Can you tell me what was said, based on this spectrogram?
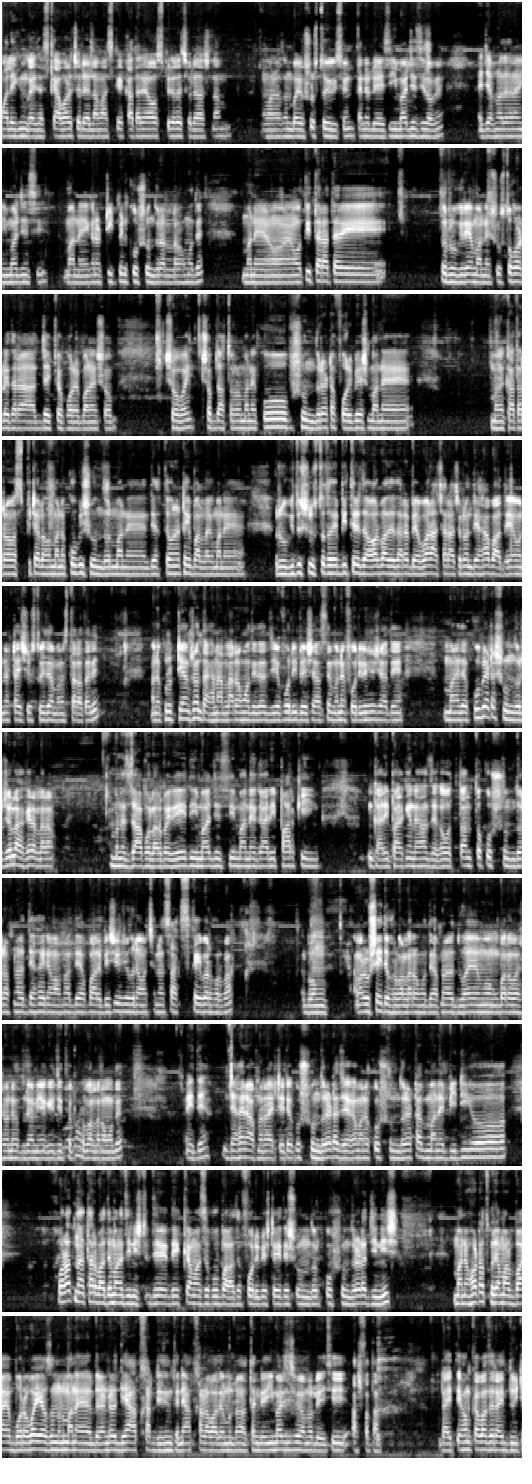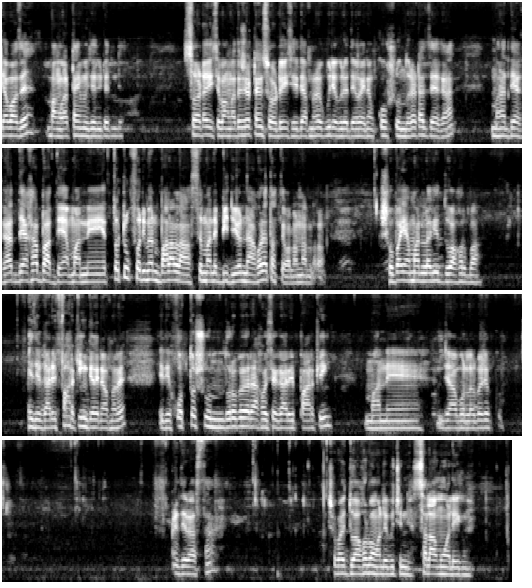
ওয়ালাইকুম গাইজ আজকে আবারও চলে এলাম। আজকে কাতারে হসপিটালে চলে আসলাম। আমার এখন ভাই অসুস্থ হয়ে গেছেন, তাই নিয়ে এসেছি ইমার্জেন্সিভাবে এই যে আপনারা দেখেন ইমার্জেন্সি মানে এখানে ট্রিটমেন্ট খুব সুন্দর, আল্লাহর রহমতে। মানে অতি তাড়াতাড়ি রুগীরে মানে সুস্থ করালে তারা যাইতে পড়ে মানে সব, সবাই, সব ডাক্তার মানে খুব সুন্দর একটা পরিবেশ মানে মানে কাতার হসপিটাল হল মানে খুবই সুন্দর মানে দেখতে অনেকটাই ভালো লাগে। মানে রোগী তো সুস্থ থাকে, ভিতরে যাওয়ার বাদে তারা ব্যবহার, আচার আচরণ দেখা বাদে অনেকটাই সুস্থ হয়ে যায় মানুষ তাড়াতাড়ি। মানে কোনো টেনশন থাকে না, আল্লাহর রহমতে তার যে পরিবেশ আছে মানে পরিবেশের সাথে মানে খুবই একটা সৌন্দর্য লাগে, আল্লাহর মানে যা বলার বাইরে। এই ইমার্জেন্সি মানে গাড়ি পার্কিং গাড়ি পার্কিং রাখার জায়গা অত্যন্ত খুব সুন্দর। আপনারা দেখাইলাম, আপনারা দেখবার, বেশি বেশি করে আমার চ্যানেল সাবস্ক্রাইবার করবা। এবং আমার উৎসাহিত করব আল্লাহর মধ্যে আপনারা দোয়া এবং ভালোবাসা অনেক দূরে আমি এগিয়ে যেতে পারব আল্লাহর মধ্যে এই যে, দেখেন আপনারা, এটা এটা খুব সুন্দর একটা জায়গা মানে খুব সুন্দর একটা মানে ভিডিও করাত না, তার বাদে মানে জিনিসটা যে দেখে আমার খুব ভালো আছে, পরিবেশটা এতে সুন্দর, খুব সুন্দর একটা জিনিস। মানে হঠাৎ করে আমার ভাই, বড় ভাই একজন মানে ব্র্যান্ডার দিয়ে হাত কাট দিয়েছেন, তিনি হাত কাটা বাদে তাই ইমার্জেন্সি আমরা লইছি হাসপাতাল। রাইতে এখনকার বাজে রাত দুইটা বাজে, বাংলার টাইম হয়েছে দুইটা তিনটে। ছয়টা হয়েছে বাংলাদেশের টাইম ছয়টা হয়েছে এটা আপনারা ঘুরে ঘুরে দেখা এরকম খুব সুন্দর একটা জায়গা। মানে দেখা দেখা বাদ মানে এতটুকু পরিমাণ ভালো লাগছে মানে ভিডিও না করে তাতে ভালো না সবাই আমার লাগে দোয়া করবা। এই যে গাড়ির পার্কিং দেখেন আপনারা, এই যে কত সুন্দরভাবে রাখা হয়েছে গাড়ির পার্কিং মানে যা বলার বাইরে এই যে রাস্তা। সবাই দোয়া করব, আমার বুঝছেন সালামু আলাইকুম।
